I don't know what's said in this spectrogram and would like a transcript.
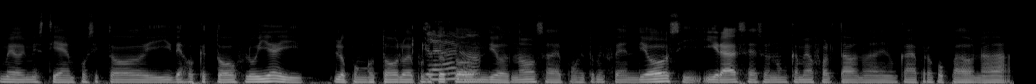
me doy mis tiempos y todo y dejo que todo fluya y lo pongo todo, lo deposito todo en Dios, ¿no? O sea, deposito mi fe en Dios y, gracias a eso nunca me ha faltado nada y nunca me ha preocupado nada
